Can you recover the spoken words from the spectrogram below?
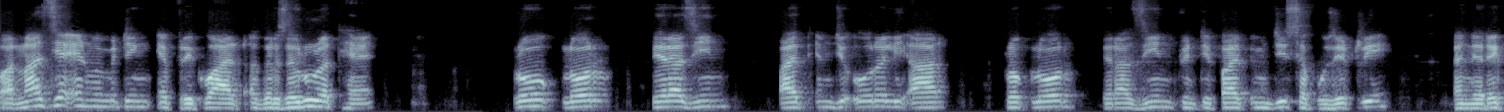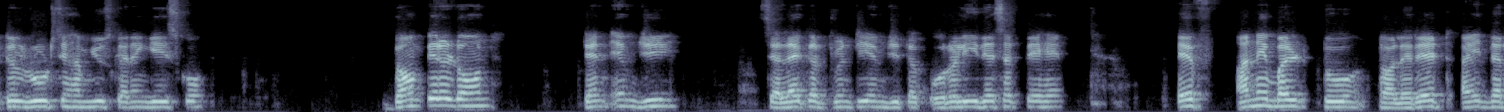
For nausea and vomiting if required अगर ज़रूरत है prochlorperazine five M prochlorperazine 5 mg orally or prochlorperazine 25 mg suppository and rectal route से हम यूज़ करेंगे इसको। डोमपेराडोन 10 mg से लेकर 20 mg तक ओरली दे सकते हैं। If unable to tolerate either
